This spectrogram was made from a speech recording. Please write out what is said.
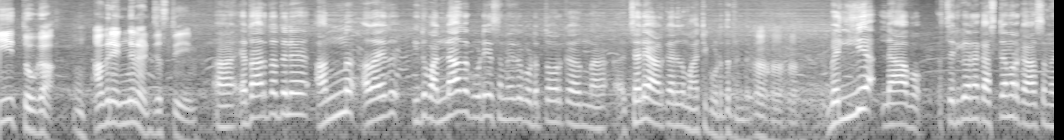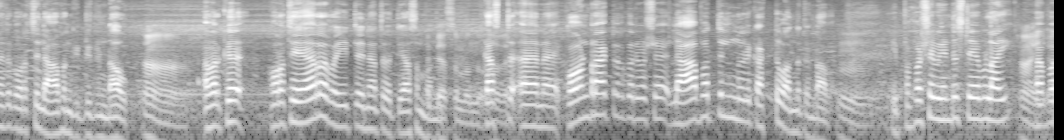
ഈ തുക അവരെങ്ങനെ അഡ്ജസ്റ്റ് ചെയ്യും? യഥാർത്ഥത്തിൽ യഥാർത്ഥത്തിൽ അന്ന് അതായത് ഇത് വല്ലാതെ കൂടിയ സമയത്ത് കൊടുത്തവർക്ക് ചില ആൾക്കാർ ഇത് മാറ്റി കൊടുത്തിട്ടുണ്ട്. വലിയ ലാഭം ശരിക്കും പറഞ്ഞാൽ കസ്റ്റമർക്ക് ആ സമയത്ത് കുറച്ച് ലാഭം കിട്ടിയിട്ടുണ്ടാവും. അവർക്ക് കുറച്ചേറെ റേറ്റ് അതിനകത്ത് വ്യത്യാസം വന്നു. കസ്റ്റ കോൺട്രാക്ടർക്ക് ഒരു പക്ഷേ ലാഭത്തിൽ നിന്നൊരു കട്ട് വന്നിട്ടുണ്ടാവും. ഇപ്പം പക്ഷേ വീണ്ടും സ്റ്റേബിൾ ആയി. അപ്പൊ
